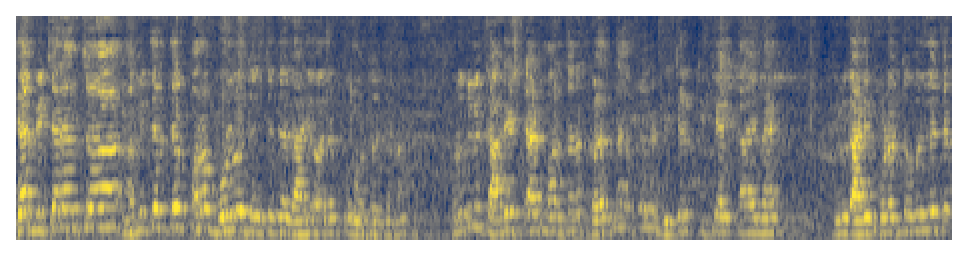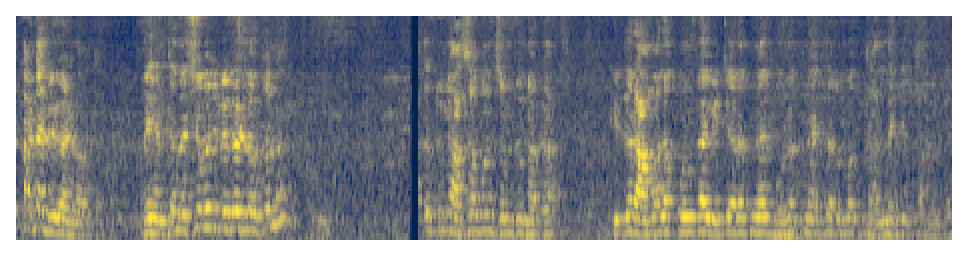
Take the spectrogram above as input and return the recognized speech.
त्या बिचाऱ्यांचं आम्ही तर ते परत बोललो त्यांच्या त्या गाडीवाल्या कोण होतं त्यांना. म्हणून तुम्ही गाडी स्टार्ट मारताना कळत नाही आपल्याला डिझेल किती आहे काय नाही. तुम्ही गाडी पुढं तर बोलले ते काटा बिघडला होता. मग यांचं नशीबच बिघडलं होतं ना. आता तुम्ही असं पण समजू नका की जर आम्हाला कोण काय विचारत नाही बोलत नाही तर मग चाललंय ते चालू द्या.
